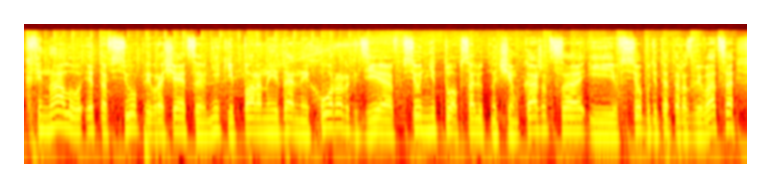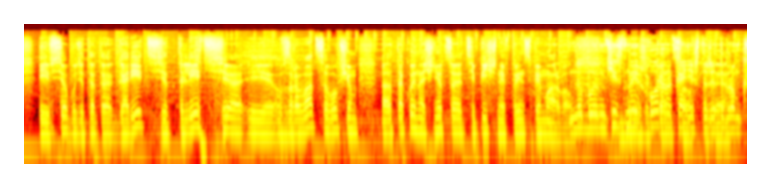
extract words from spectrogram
к финалу это все превращается в некий параноидальный хоррор, где все не то абсолютно, чем кажется, и все будет это развиваться, и все будет это гореть, тлеть э, и взрываться. В общем, э, такой начнется типичный, в принципе, Марвел. Ну, будем честны, хоррор, конечно же, да. это громко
